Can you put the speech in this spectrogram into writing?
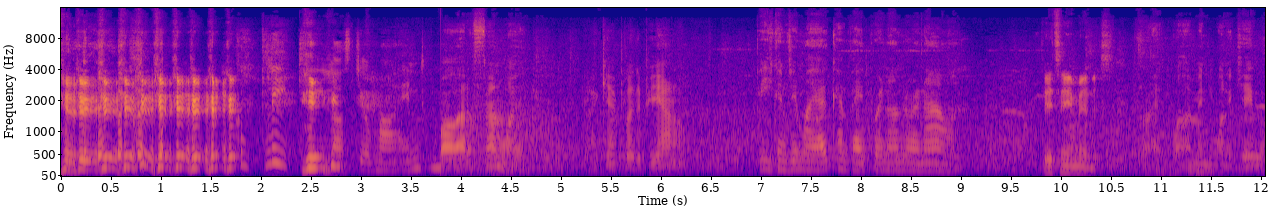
Completely lost your mind. Ball out of Fenway. I can't play the piano. But you can do my OChem paper in under an hour. 15 minutes. Right. Well, I mean, when it came to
